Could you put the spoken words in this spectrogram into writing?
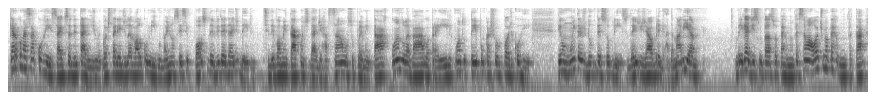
Quero começar a correr sair do sedentarismo e gostaria de levá-lo comigo, mas não sei se posso devido à idade dele. Se devo aumentar a quantidade de ração ou suplementar, quando levar água para ele, quanto tempo um cachorro pode correr. Tenho muitas dúvidas sobre isso. Desde já, obrigada. Maria, obrigadíssimo pela sua pergunta. Essa é uma ótima pergunta, tá?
